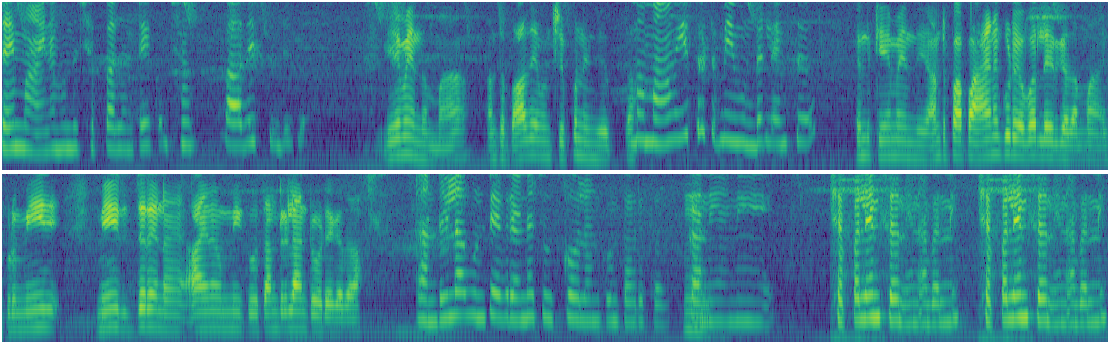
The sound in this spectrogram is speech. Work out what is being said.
టైం మా ఆయన ముందు చెప్పాలంటే కొంచెం బాధేస్తుంది సార్. ఏమైందమ్మా? అంత బాధ ఏమని చెప్పు నేను చెప్తా. మా మామయ్యతో మేము ఉండలేం సార్. ఎందుకు ఏమైంది? అంటే పాప ఆయన కూడా ఎవరు లేరు కదమ్మా? ఇప్పుడు మీ మీరిద్దరేనా ఆయన మీకు తండ్రి లాంటి వాడే కదా? తండ్రిలాగా ఉంటే ఎవరైనా చూసుకోవాలనుకుంటారు సార్. కానీ అని చెప్పలేను సార్ నేను అవన్నీ. చెప్పలేను సార్ నేను అవన్నీ.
